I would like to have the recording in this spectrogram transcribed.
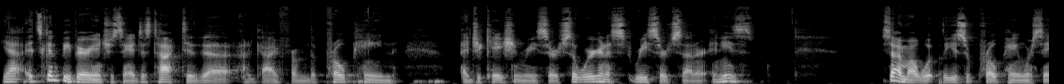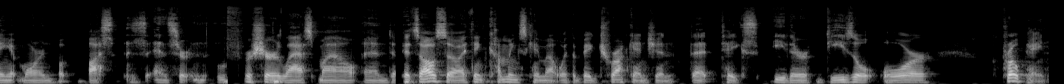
Yeah, it's going to be very interesting. I just talked to the a guy from the propane education research. So we're going to research center, and he's He's talking about the use of propane. We're seeing it more in buses and certain, for sure, last mile. And it's also, I think Cummins came out with a big truck engine that takes either diesel or propane.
